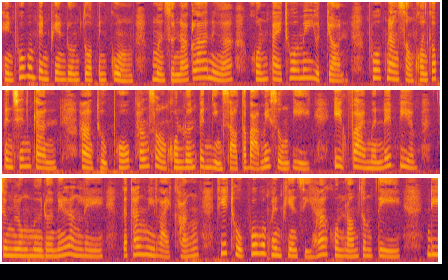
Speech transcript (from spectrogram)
เห็นผู้บำเพ็ญเพียรรวมตัวเป็นกลุ่ม เหมือนสุนัขล่าเนื้อ ค้นไปทั่วไม่หยุดหย่อน พวกนางสองคนก็เป็นเช่นกัน หากถูกพบทั้งสองคนล้วนเป็นหญิงสาวตะบะไม่สูงอีก อีกฝ่ายเหมือนได้เปรียบ จึงลงมือโดยไม่ลังเล กระทั่งมีหลายครั้งที่ถูกผู้บำเพ็ญเพียรสี่ห้าคนล้อมโจมตี ดี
